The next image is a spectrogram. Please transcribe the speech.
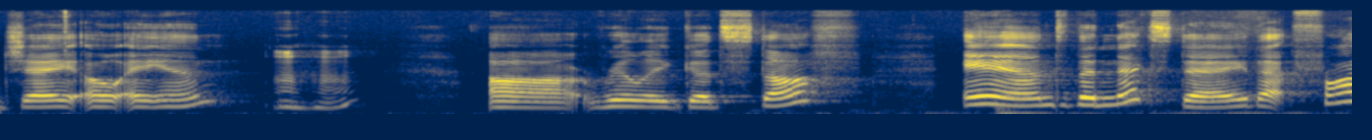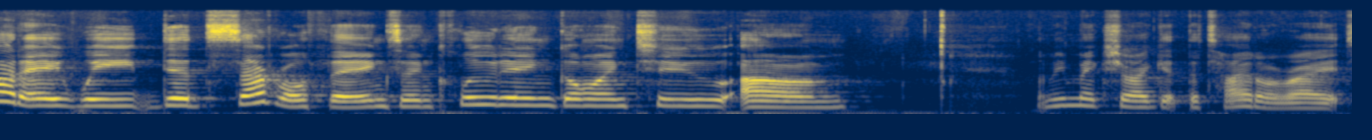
J O A N. Mm-hmm. Uh, really good stuff. And the next day, that Friday, we did several things, including going to. Um, let me make sure I get the title right.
